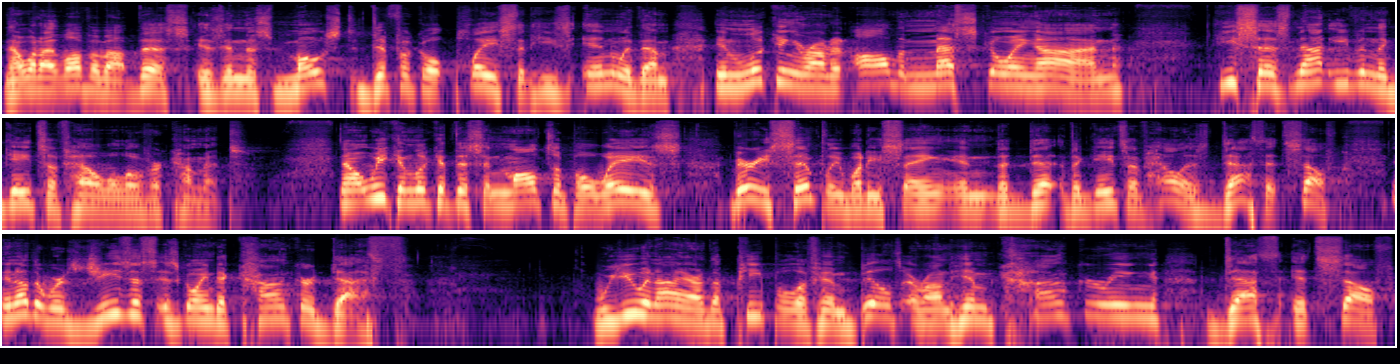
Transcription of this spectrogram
Now, what I love about this is in this most difficult place that he's in with them, in looking around at all the mess going on, he says, Not even the gates of hell will overcome it. Now, we can look at this in multiple ways. Very simply, what he's saying in the, de- the gates of hell is death itself. In other words, Jesus is going to conquer death. You and I are the people of Him, built around Him conquering death itself.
